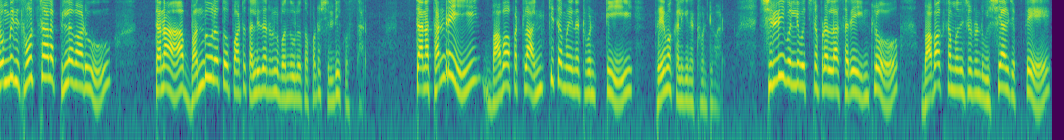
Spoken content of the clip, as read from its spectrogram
తొమ్మిది సంవత్సరాల పిల్లవాడు తన బంధువులతో పాటు తల్లిదండ్రుల బంధువులతో పాటు షిరిడీకి వస్తాడు. తన తండ్రి బాబా పట్ల అంకితమైనటువంటి ప్రేమ కలిగినటువంటి వాడు షిరిడి వెళ్ళి వచ్చినప్పుడల్లా సరే ఇంట్లో బాబాకు సంబంధించినటువంటి విషయాలు చెప్తే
